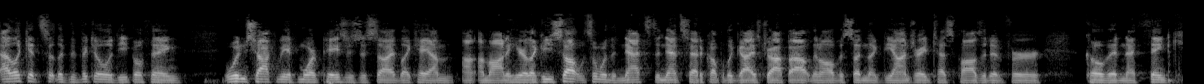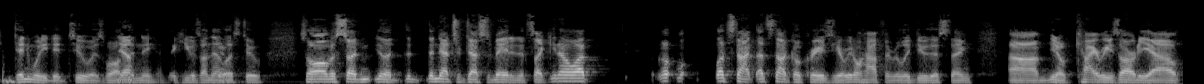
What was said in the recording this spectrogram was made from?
I look at like the Victor Oladipo thing. It wouldn't shock me if more Pacers decide like, "Hey, I'm I'm out of here." Like you saw it with some of the Nets. The Nets had a couple of guys drop out, and then all of a sudden, like DeAndre tests positive for COVID, and I think Dinwiddie did too as well, yep. didn't he? I think he was on that yep. list too. So all of a sudden, you know, the, the Nets are decimated. And it's like, you know what? Let's not let's not go crazy here. We don't have to really do this thing. Um, you know, Kyrie's already out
